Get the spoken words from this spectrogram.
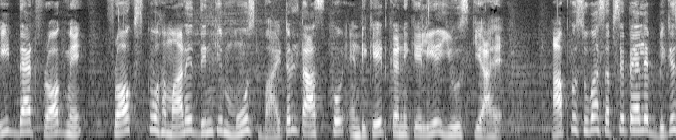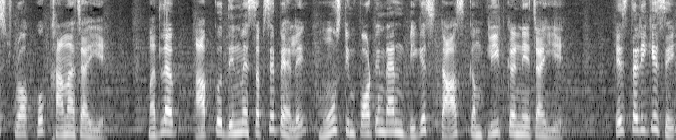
eat that frog में फ्रॉग्स को हमारे दिन के मोस्ट वाइटल टास्क को इंडिकेट करने के लिए यूज़ किया है। आपको सुबह सबसे पहले बिगेस्ट फ्रॉग को खाना चाहिए। मतलब आपको दिन में सबसे पहले most important and biggest task complete करने चाहिए। इस तरीके से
